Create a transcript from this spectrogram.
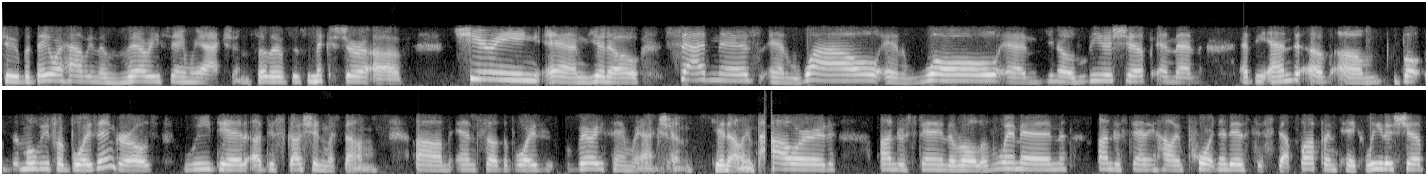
too. But they were having the very same reaction. So there was this mixture of cheering and you know sadness and wow and whoa and you know leadership and then at the end of um bo- the movie for boys and girls we did a discussion with them. Um and so the boys very same reaction you know empowered understanding the role of women understanding how important it is to step up and take leadership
